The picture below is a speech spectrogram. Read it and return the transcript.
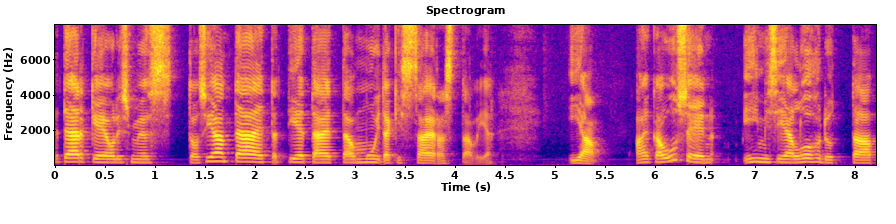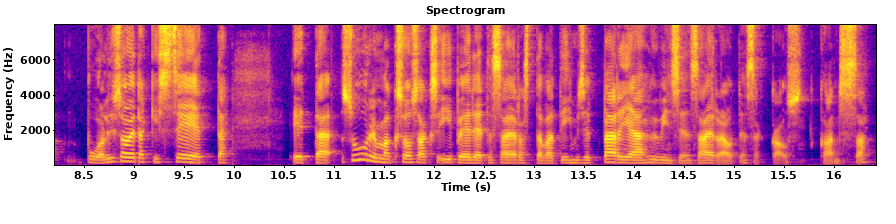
Ja tärkeää olisi myös tosiaan tämä, että tietää, että on muitakin sairastavia. Ja aika usein ihmisiä lohduttaa puolisoitakin se, että, että suurimmaksi osaksi IPDtä sairastavat ihmiset pärjää hyvin sen sairautensa kanssa –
